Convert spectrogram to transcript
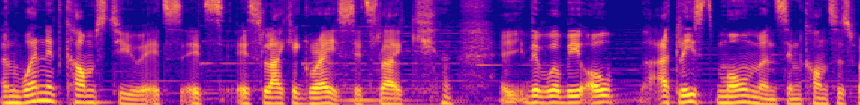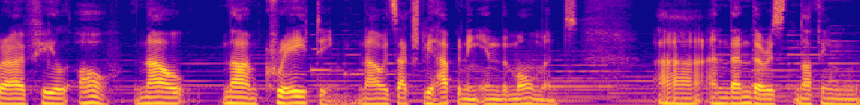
and when it comes to you it's it's it's like a grace. It's like there will be op- at least moments in concerts where i feel oh now now i'm creating. Now it's actually happening in the moment. Uh, and then there is nothing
